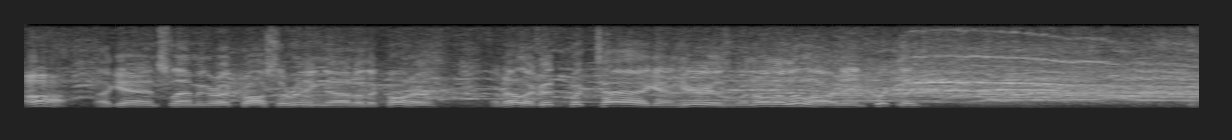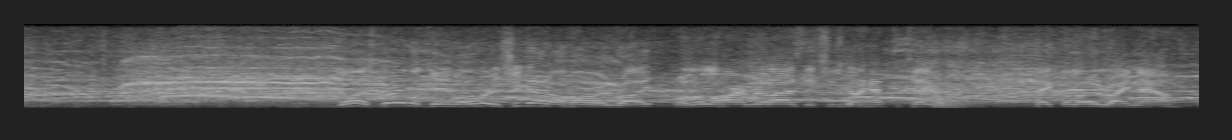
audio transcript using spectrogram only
Oh, Again, slamming her across the ring now to the corner. Another good quick tag, and here is Winona Littleheart in quickly. Joyce Grable came over, and she got a hard right. well, Little Heart realized that she's going to have to take take the load right now.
